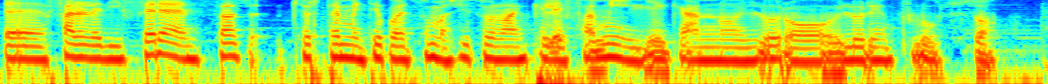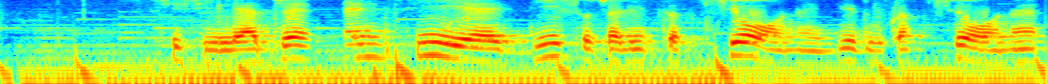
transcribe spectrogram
eh, fare la differenza. C- certamente poi insomma ci sono anche le famiglie che hanno il loro, il loro influsso. Sì, sì, le agenzie di socializzazione, di educazione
